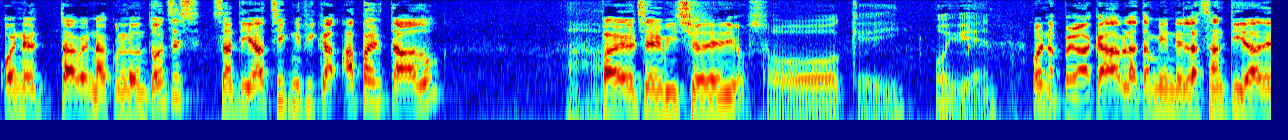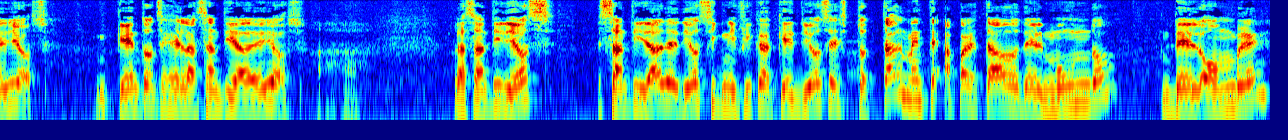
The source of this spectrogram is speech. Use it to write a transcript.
o en el tabernáculo. Entonces, santidad significa apartado Ajá. para el servicio de Dios. Ok, muy bien. Bueno, pero acá habla también de la santidad de Dios. ¿Qué entonces es la santidad de Dios? Ajá. La santidad, santidad de Dios significa que Dios es totalmente apartado del mundo, del hombre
